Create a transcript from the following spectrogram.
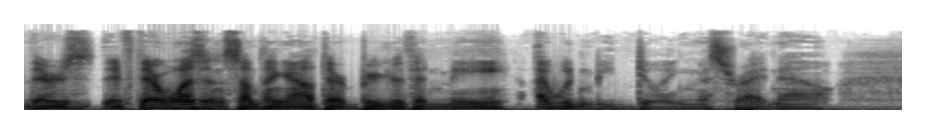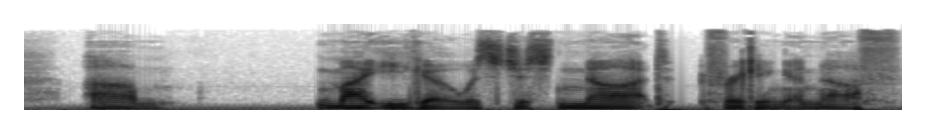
there's if there wasn't something out there bigger than me, I wouldn't be doing this right now. Um, my ego was just not freaking enough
